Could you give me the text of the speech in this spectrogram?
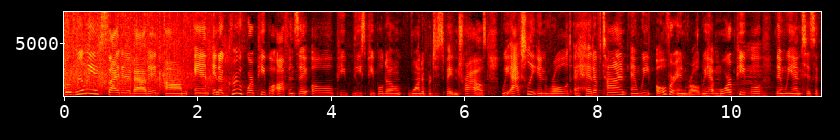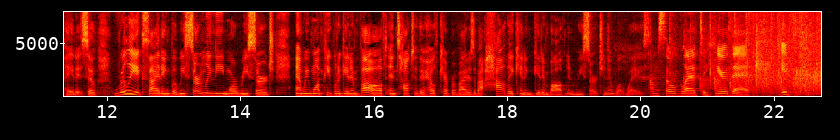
we're really excited about it. Um, and in a group where people often say, oh, pe these people don't want to participate in trials, we actually enrolled ahead of time and we over enrolled. We had more people mm. than we anticipated. So really exciting, but we certainly need more research and we want people to get involved and talk to their healthcare providers about how they can get involved in research and in what ways. I'm so glad to hear that. If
